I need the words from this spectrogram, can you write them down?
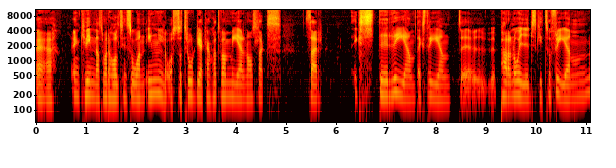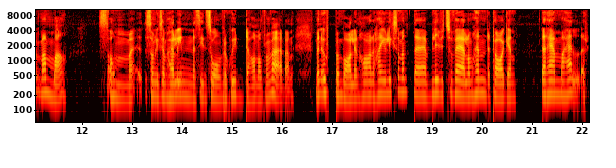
eh, en kvinna som hade hållit sin son inlåst så trodde jag kanske att det var mer någon slags så här, extremt, extremt eh, paranoid, schizofren mamma som, som liksom höll inne sin son för att skydda honom från världen. Men uppenbarligen har han ju liksom inte blivit så väl omhändertagen där hemma heller.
